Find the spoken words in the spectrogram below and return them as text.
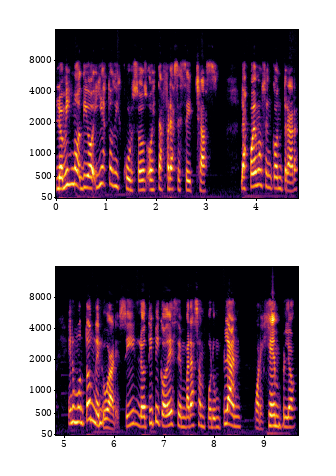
Lo mismo, digo, y estos discursos o estas frases hechas, las podemos encontrar en un montón de lugares, ¿sí? Lo típico de se embarazan por un plan, por ejemplo,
